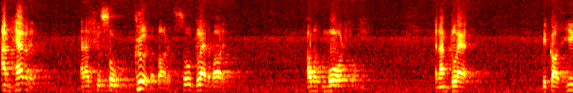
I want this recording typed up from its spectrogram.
I'm having it. And I feel so good about it, so glad about it. I want more from him. And I'm glad because he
